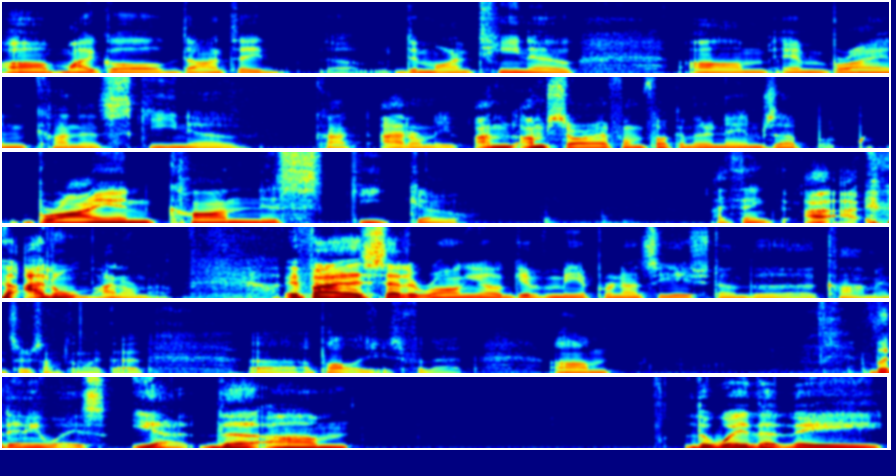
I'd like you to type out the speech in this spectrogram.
uh, Michael Dante um, DiMartino um, and Brian Coneschino. Con- I don't even. I'm I'm sorry if I'm fucking their names up. Brian Coneschino. I think I, I I don't I don't know. If I said it wrong, you know, give me a pronunciation in the comments or something like that. Uh, apologies for that. Um, but anyways, yeah, the um, the way that they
